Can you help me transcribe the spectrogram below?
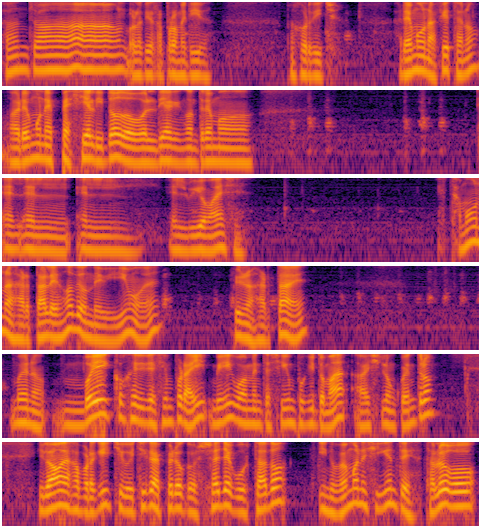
Tan, tan. O la tierra prometida. Mejor dicho. Haremos una fiesta, ¿no? Haremos un especial y todo el día que encontremos el, el, el, el bioma ese. Estamos unas hartas lejos de donde vivimos, ¿eh? Pero unas hartas, ¿eh? Bueno, voy a coger dirección por ahí. Voy igualmente así un poquito más. A ver si lo encuentro. Y lo vamos a dejar por aquí, chicos y chicas. Espero que os haya gustado. Y nos vemos en el siguiente. Hasta luego.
